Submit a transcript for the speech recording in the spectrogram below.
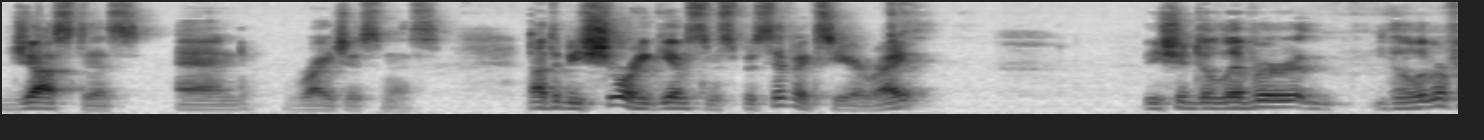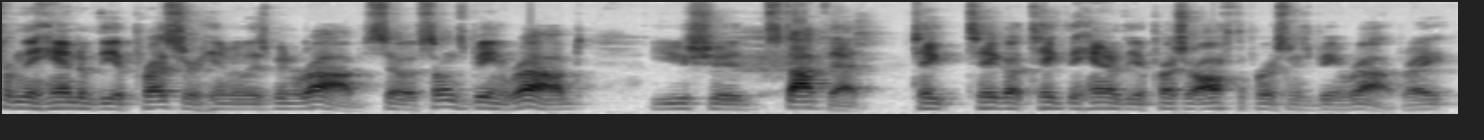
justice and righteousness. Now, to be sure, he gives some specifics here, right? You should deliver deliver from the hand of the oppressor him who has been robbed. So, if someone's being robbed, you should stop that. Take take take the hand of the oppressor off the person who's being robbed, right?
